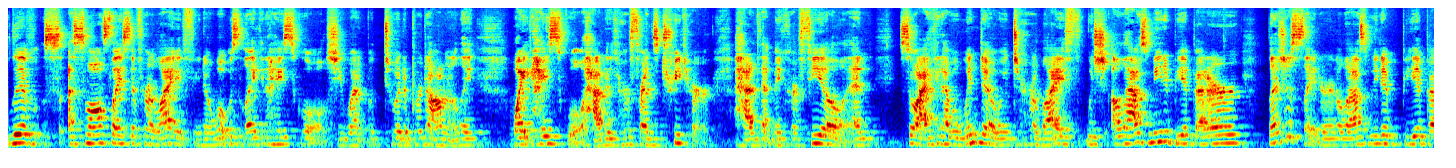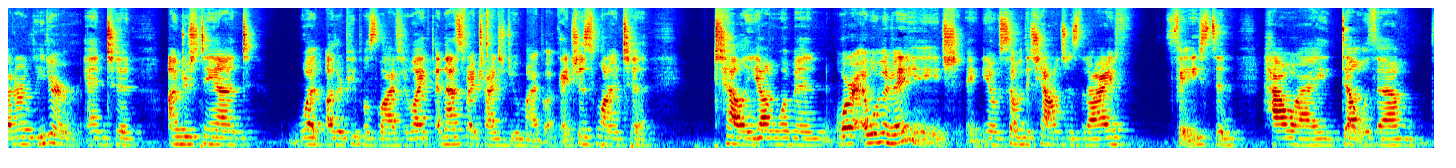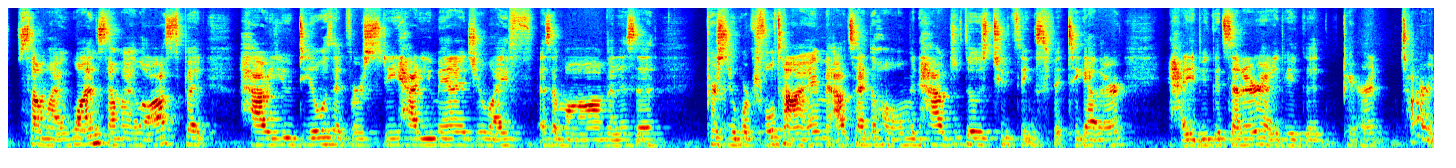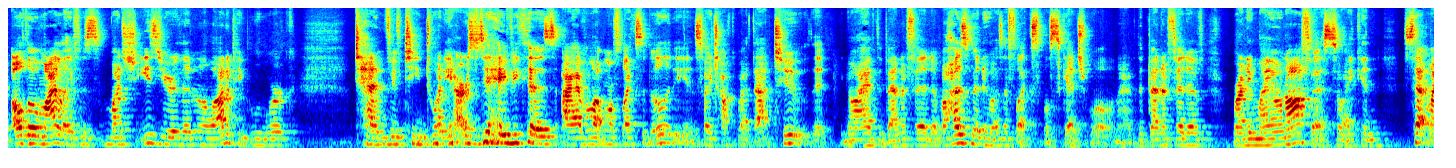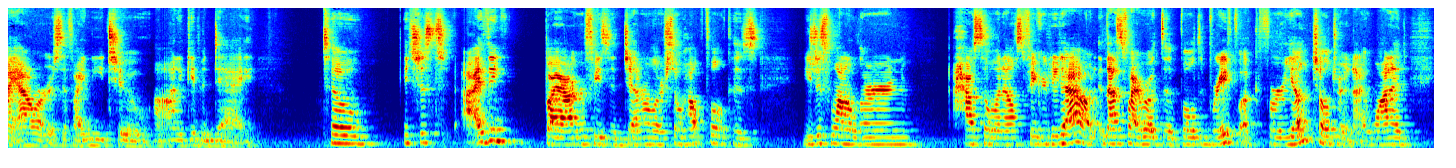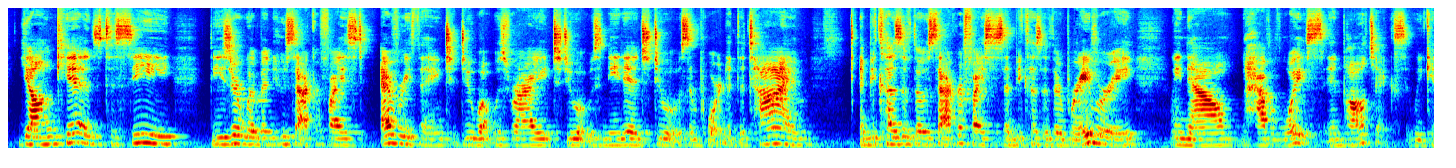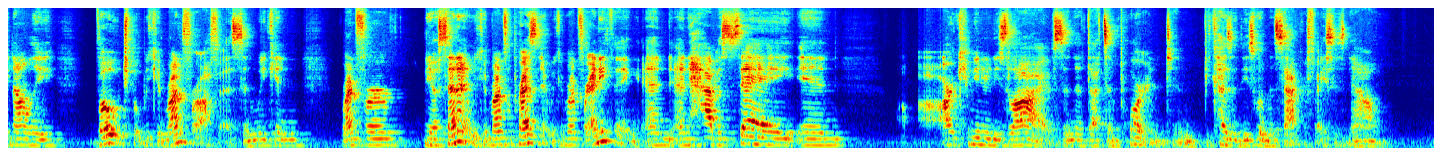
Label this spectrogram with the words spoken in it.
live a small slice of her life. You know, what was it like in high school? She went to a predominantly white high school. How did her friends treat her? How did that make her feel? And so I can have a window into her life, which allows me to be a better legislator. It allows me to be a better leader and to understand what other people's lives are like. And that's what I tried to do in my book. I just wanted to tell a young woman or a woman of any age, you know, some of the challenges that I faced and how I dealt with them some I won, some I lost, but how do you deal with adversity? How do you manage your life as a mom and as a person who works full time outside the home? And how do those two things fit together? How do you be a good senator? How do you be a good parent? It's hard. Although my life is much easier than a lot of people who work 10 15 20 hours a day because i have a lot more flexibility. And so i talk about that too that you know i have the benefit of a husband who has a flexible schedule and i have the benefit of running my own office so i can set my hours if i need to uh, on a given day. So it's just i think biographies in general are so helpful because you just want to learn how someone else figured it out. And that's why i wrote the bold and brave book for young children. I wanted young kids to see these are women who sacrificed everything to do what was right, to do what was needed, to do what was important at the time. And because of those sacrifices and because of their bravery, we now have a voice in politics. We can not only vote, but we can run for office and we can run for you know Senate, we can run for president, we can run for anything and, and have a say in our community's lives and that that's important. And because of these women's sacrifices now,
